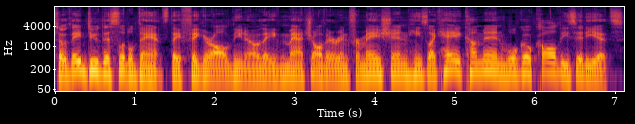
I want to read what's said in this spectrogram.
So they do this little dance. They figure all, you know, they match all their information. He's like, hey, come in. We'll go call these idiots.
